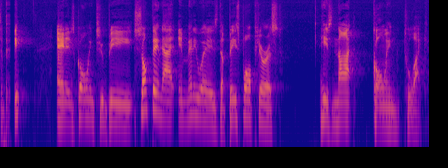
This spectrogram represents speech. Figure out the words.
debate and is going to be something that, in many ways, the baseball purist, he's not going to like.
